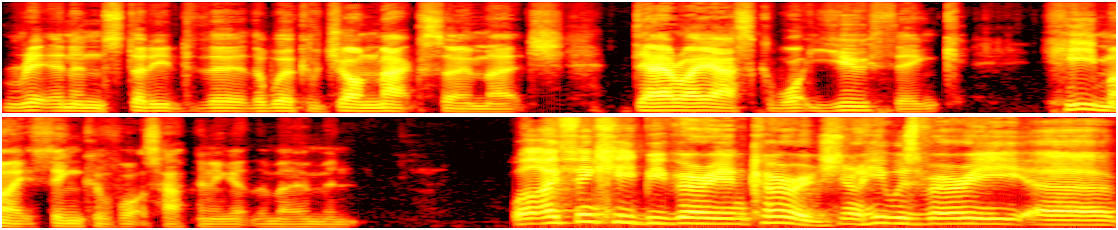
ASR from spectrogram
written and studied the, the work of John Mack so much, dare I ask what you think he might think of what's happening at the moment? Well, I think he'd be very encouraged. You know, he was very uh,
